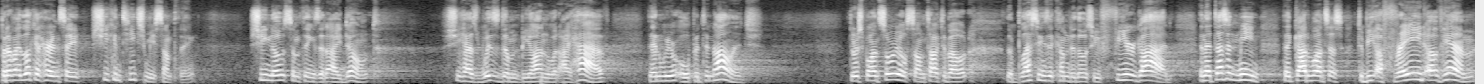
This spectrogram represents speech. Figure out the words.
But if I look at her and say, she can teach me something, she knows some things that I don't, she has wisdom beyond what I have, then we are open to knowledge. The responsorial psalm talked about the blessings that come to those who fear God. And that doesn't mean that God wants us to be afraid of Him,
